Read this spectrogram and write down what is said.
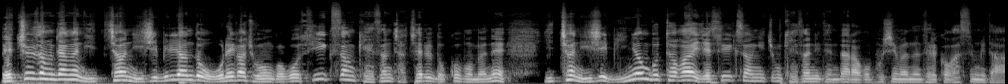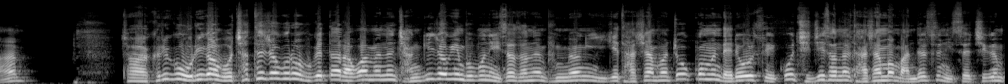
매출 성장은 2021년도 올해가 좋은 거고 수익성 개선 자체를 놓고 보면은 2022년부터가 이제 수익성이 좀 개선이 된다라고 보시면 될 것 같습니다. 자, 그리고 우리가 뭐 차트적으로 보겠다라고 하면은 장기적인 부분에 있어서는 분명히 이게 다시 한번 조금은 내려올 수 있고 지지선을 다시 한번 만들 수는 있어요. 지금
